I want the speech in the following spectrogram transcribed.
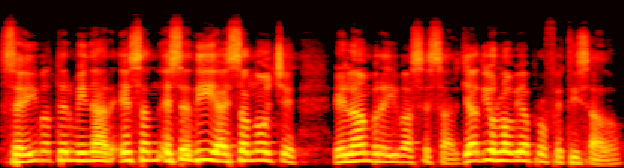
Se iba a terminar ese día, esa noche, el hambre iba a cesar. Ya Dios lo había profetizado.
